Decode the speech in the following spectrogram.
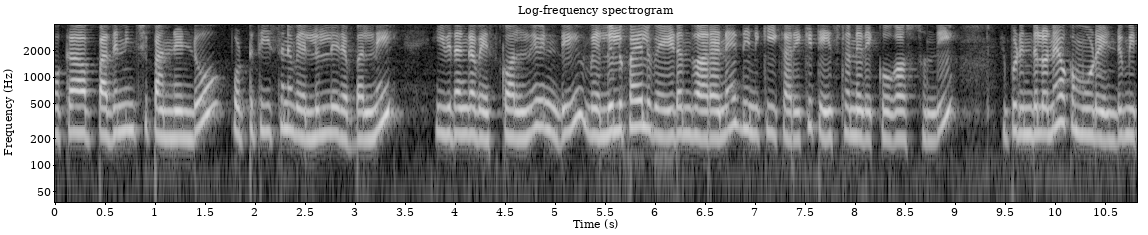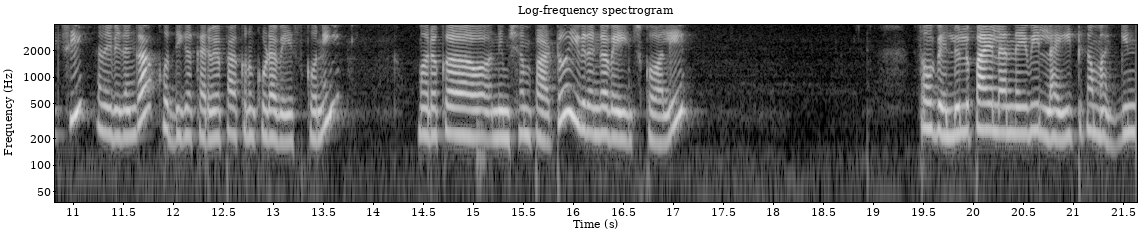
ఒక పది నుంచి పన్నెండు పొట్టు తీసిన వెల్లుల్లి రెబ్బల్ని ఈ విధంగా వేసుకోవాలని వెల్లుల్లిపాయలు వేయడం ద్వారానే దీనికి ఈ కర్రీకి టేస్ట్ అనేది ఎక్కువగా వస్తుంది. ఇప్పుడు ఇందులోనే ఒక మూడు ఎండుమిర్చి అదేవిధంగా కొద్దిగా కరివేపాకును కూడా వేసుకొని మరొక నిమిషం పాటు ఈ విధంగా వేయించుకోవాలి. సో వెల్లుల్లిపాయలు అనేవి లైట్గా మగ్గిన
